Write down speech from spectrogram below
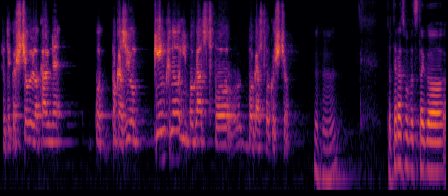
że te kościoły lokalne pokazują piękno i bogactwo, bogactwo kościoła. Mhm. To teraz wobec tego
